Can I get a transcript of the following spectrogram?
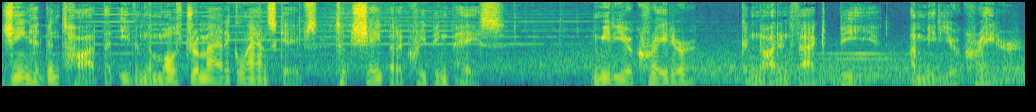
Gene had been taught that even the most dramatic landscapes took shape at a creeping pace. Meteor Crater could not in fact be a meteor crater.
